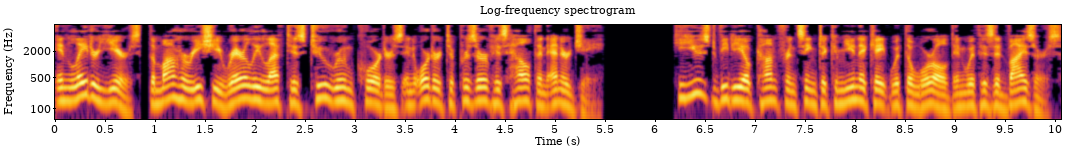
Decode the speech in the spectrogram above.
In later years, the Maharishi rarely left his two-room quarters in order to preserve his health and energy. He used video conferencing to communicate with the world and with his advisors.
